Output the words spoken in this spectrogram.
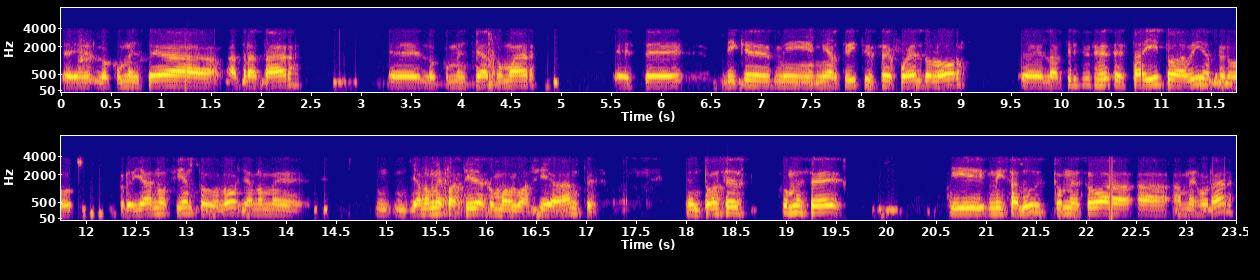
Eh, lo comencé a, tratar, eh, lo comencé a tomar. Este, vi que mi, mi artritis se fue el dolor. Eh, la artritis está ahí todavía, pero pero ya no siento dolor, ya no me ya no me fastidia como lo hacía antes. Entonces comencé y mi salud comenzó a, a mejorar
